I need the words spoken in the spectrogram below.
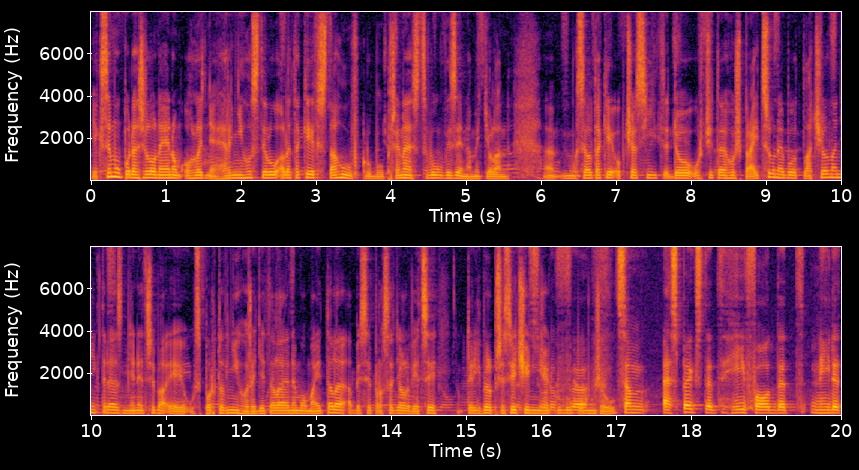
Jak se mu podařilo nejenom ohledně herního stylu, ale taky vztahů v klubu přenést svou vizi na Mitulen? Eh, Musel taky občas jít do určitého šprajcu nebo tlačil na některé změny třeba i u sportovního ředitele nebo majitele, aby si prosadil věci, o kterých byl přesvědčený, že klubu uh, pomůžou? Aspects that he thought that needed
